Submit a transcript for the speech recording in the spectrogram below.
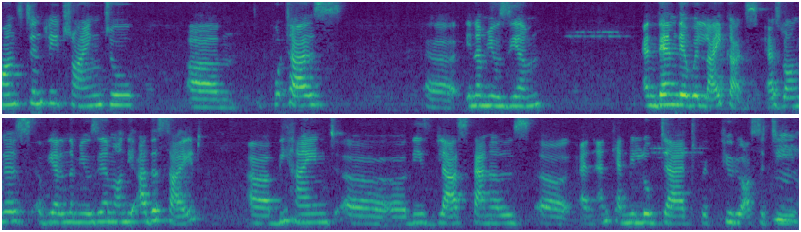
constantly trying to um, put us uh, in a museum. And then they will like us. As long as we are in the museum on the other side uh, behind uh, uh, these glass panels uh, and, and can be looked at with curiosity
